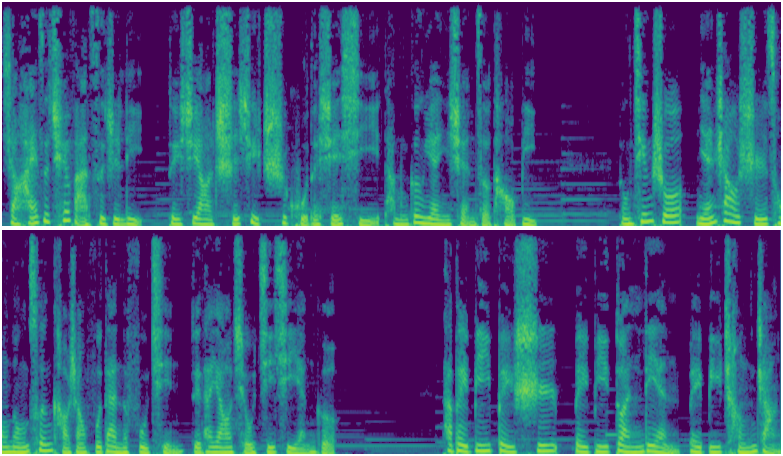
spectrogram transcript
小孩子缺乏自制力，对需要持续吃苦的学习，他们更愿意选择逃避。董卿说，年少时从农村考上复旦的父亲对他要求极其严格。他被逼背诗，被逼锻炼，被逼成长，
